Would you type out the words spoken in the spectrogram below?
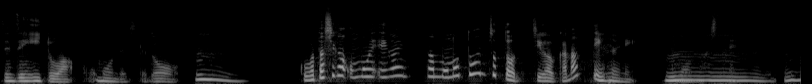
全然いいとは思うんですけど、うん、こう私が思い描いたものとはちょっと違うかなっていうふうに思いましたね。うん。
